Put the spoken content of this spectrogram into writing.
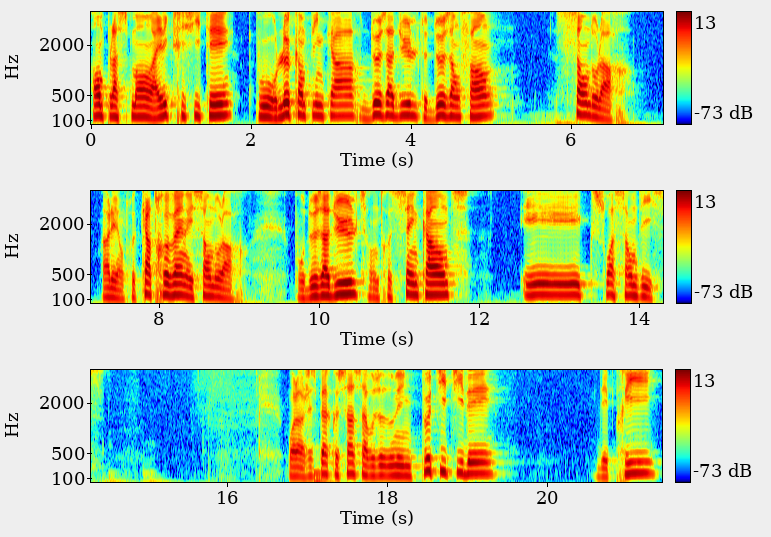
emplacement à électricité pour le camping-car, deux adultes, deux enfants, 100 dollars. Allez, entre 80 et 100 dollars. Pour deux adultes, entre 50 et 70. Voilà, j'espère que ça, ça vous a donné une petite idée des prix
